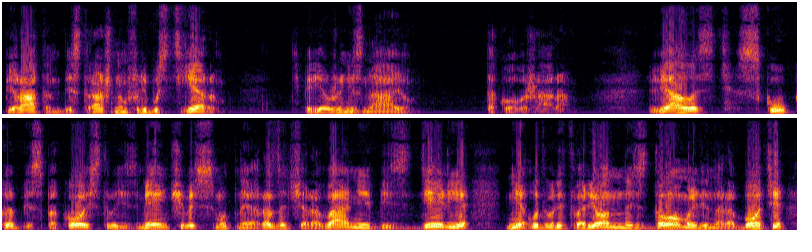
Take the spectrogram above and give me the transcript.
пиратом, бесстрашным флебустьером. Теперь я уже не знаю такого жара. Вялость, скука, беспокойство, изменчивость, смутное разочарование, безделье, неудовлетворенность дома или на работе —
